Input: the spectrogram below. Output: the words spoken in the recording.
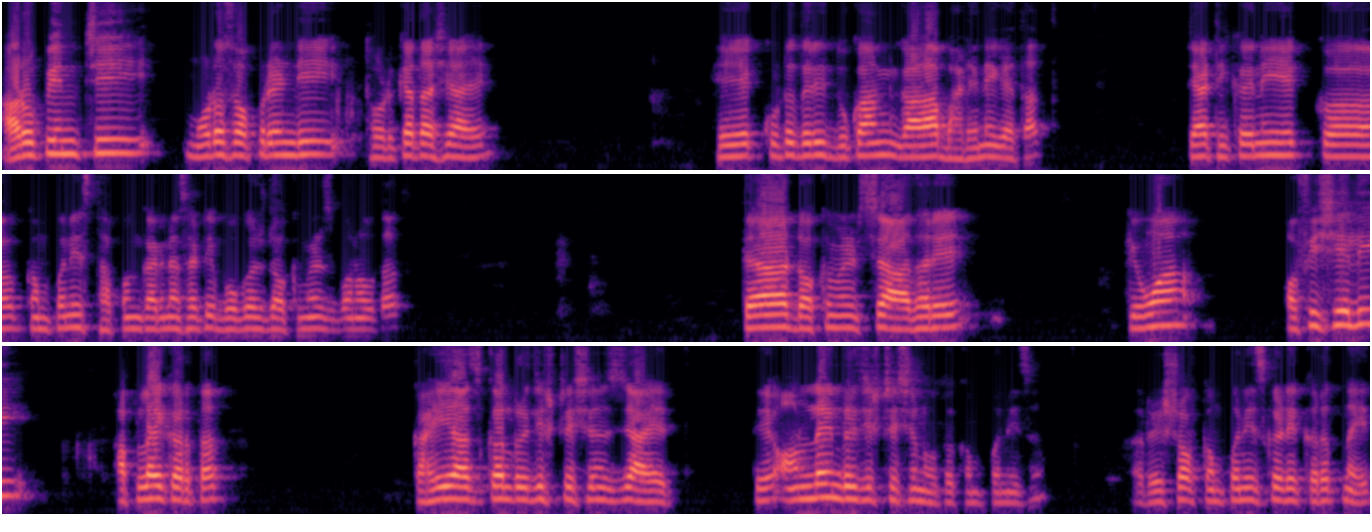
आरोपींची मोडस ऑपरेंडी थोडक्यात अशी आहे. हे एक कुठंतरी दुकान गाळा भाड्याने घेतात. त्या ठिकाणी एक कंपनी स्थापन करण्यासाठी बोगस डॉक्युमेंट्स बनवतात. त्या डॉक्युमेंट्सच्या आधारे किंवा ऑफिशियली अप्लाय करतात. काही आजकाल रजिस्ट्रेशन जे आहेत ते ऑनलाईन रजिस्ट्रेशन होतं कंपनीचं रेस्ट ऑफ कंपनीजकडे करत नाहीत.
